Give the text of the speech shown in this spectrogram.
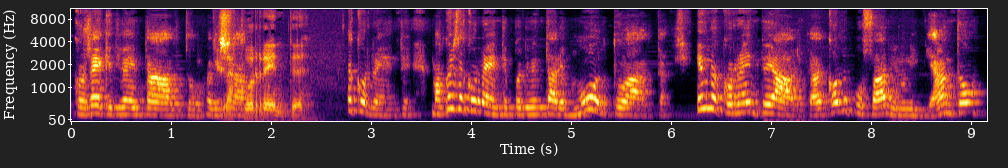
cos'è che diventa alto, La Alessandro? corrente. La corrente, ma questa corrente può diventare molto alta e una corrente alta cosa può fare in un impianto?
